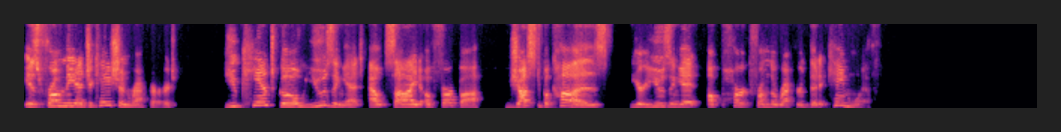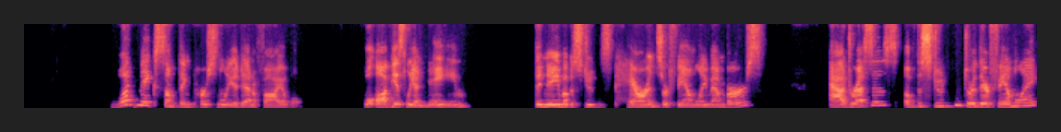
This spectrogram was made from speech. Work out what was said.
is from the education record, you can't go using it outside of FERPA just because you're using it apart from the record that it came with. What makes something personally identifiable? Well, obviously a name, the name of a student's parents or family members, addresses of the student or their family,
